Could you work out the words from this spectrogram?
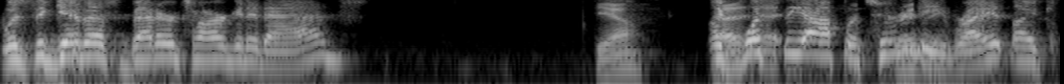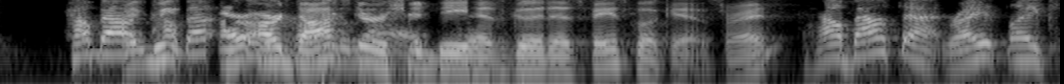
was to get us better targeted ads. Yeah. Like what's the opportunity, right? Like how about, we, how about our, our doctor ads? should be as good as Facebook is, right? How about that, right? Like,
